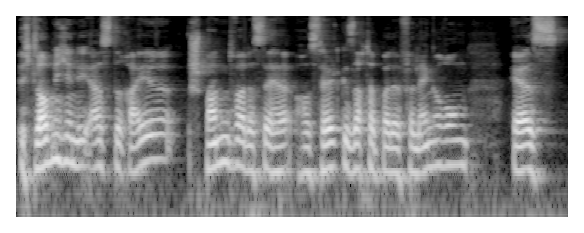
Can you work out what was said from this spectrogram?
Ich glaube nicht in die erste Reihe. Spannend war, dass der Herr Horst Held gesagt hat bei der Verlängerung, er ist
